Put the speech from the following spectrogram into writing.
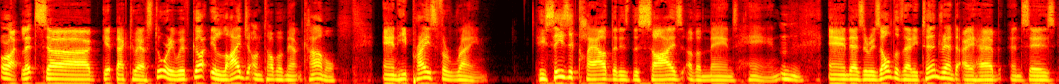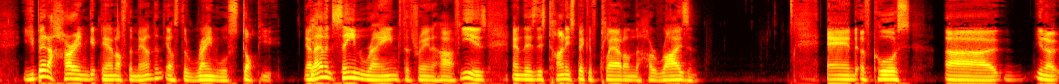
all right. Let's uh, get back to our story. We've got Elijah on top of Mount Carmel, and he prays for rain. He sees a cloud that is the size of a man's hand. And as a result of that, he turns around to Ahab and says, You better hurry and get down off the mountain, else the rain will stop you. Now, they haven't seen rain for three and a half years, and there's this tiny speck of cloud on the horizon. And of course, uh, you know,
